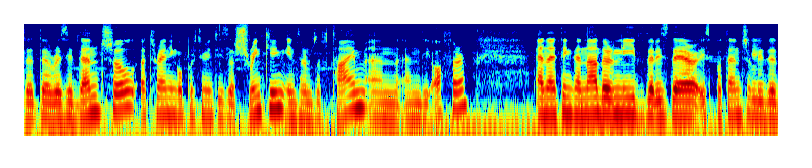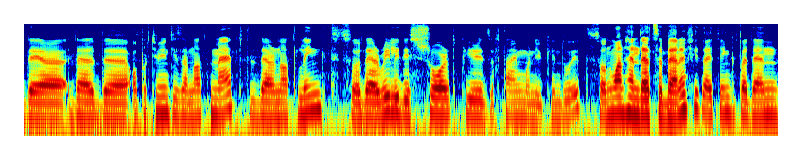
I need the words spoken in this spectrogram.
that the residential uh, training opportunities are shrinking in terms of time and, and the offer. And I think another need that is there is potentially that, that the opportunities are not mapped, they're not linked. So there are really these short periods of time when you can do it. So on one hand, that's a benefit, I think, but then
